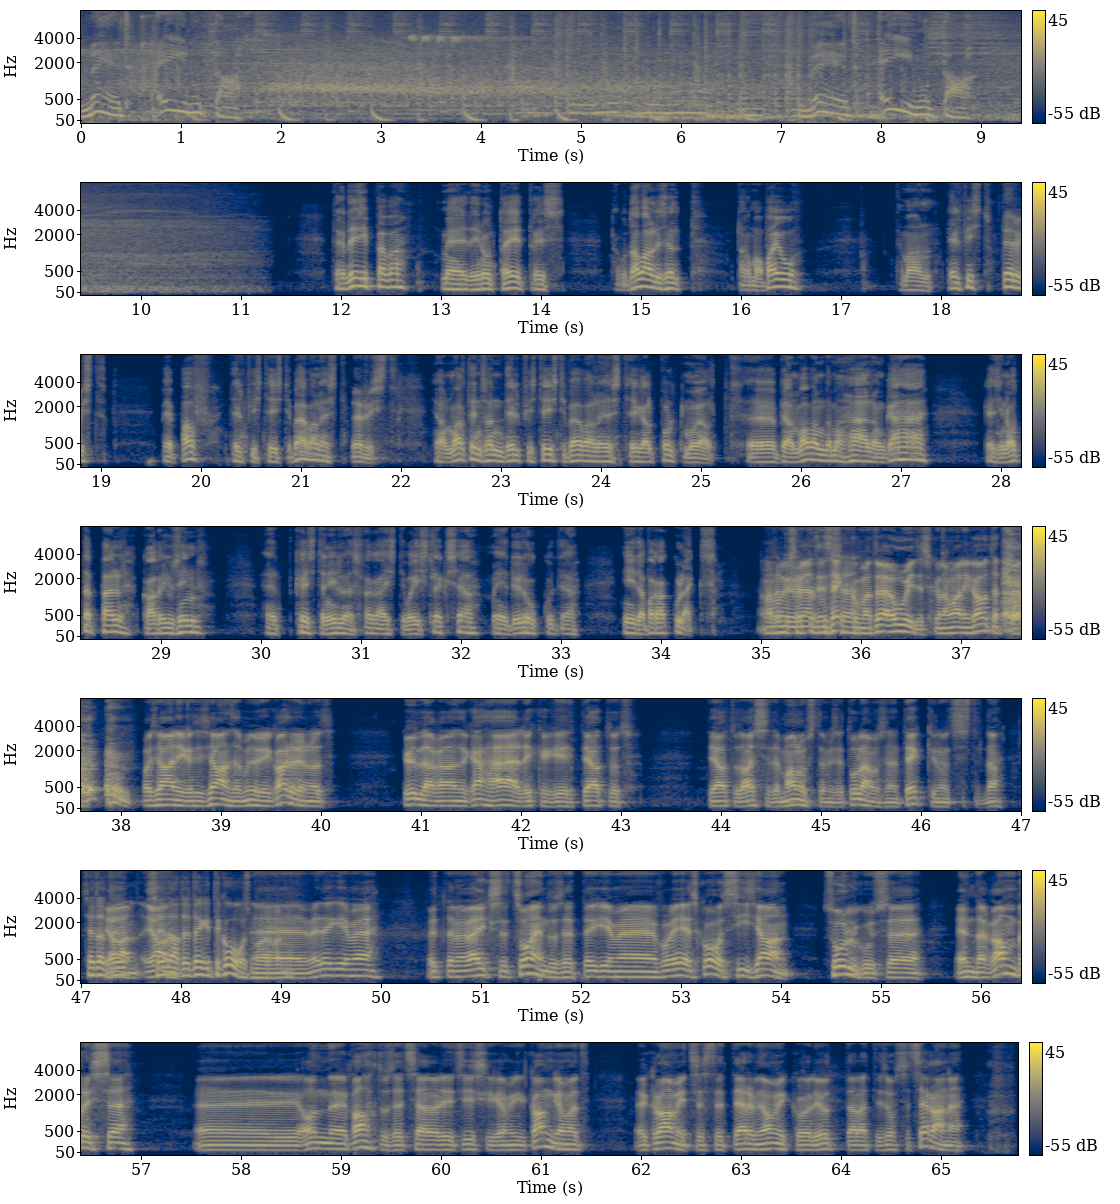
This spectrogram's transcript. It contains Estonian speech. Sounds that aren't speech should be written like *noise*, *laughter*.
mehed ei nuta. mehed ei nuta. tere teisipäeva, Mehed ei nuta eetris nagu tavaliselt Tarmo Paju, tema on Delfist, tervist! Peep Pahv Delfist Eesti Päevalehest, tervist! Jaan Martinson Delfist Eesti Päevalehest ja igalt poolt mujalt. pean vabandama, hääl on kähe, käisin Otepääl, karjusin, et Kristjan Ilves väga hästi võistleks ja meie tüdrukud ja nii ta paraku läks. ma muidugi pean siin sekkuma tõe huvides, kuna ma olin ka Otepääl koos Jaaniga, siis Jaan seal muidugi ei karjunud. küll aga on see kähe hääl ikkagi teatud, teatud asjade manustamise tulemusena tekkinud, sest et noh. seda te, seda te tegite koos, ma arvan. me tegime, ütleme väiksed soojendused tegime fuajees koos, siis Jaan sulgus eh, enda kambrisse. On kahtlus, et seal olid siiski ka mingid kangemad kraamid, sest et järgmine hommik oli jutt alati suhteliselt segane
